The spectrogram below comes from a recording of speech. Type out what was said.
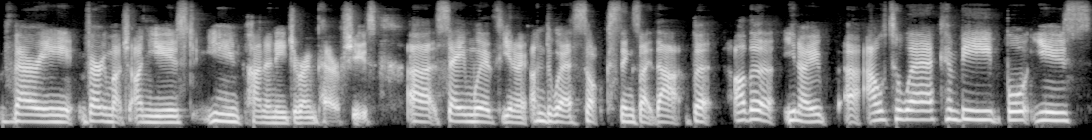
very, very much unused. You kind of need your own pair of shoes. Uh, same with, you know, underwear, socks, things like that. But other, you know, uh, outerwear can be bought, used.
